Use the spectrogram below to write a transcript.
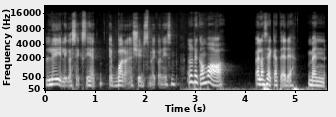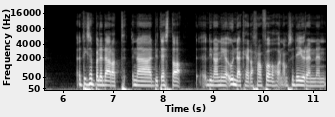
löjliga sexighet är bara en skyddsmekanism. No, det kan vara, eller säkert är det, men till exempel det där att när du testar dina nya underkläder framför honom så det är ju redan en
